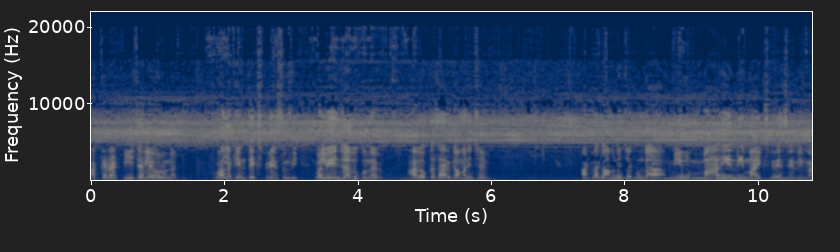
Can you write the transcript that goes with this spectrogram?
అక్కడ టీచర్లు ఎవరున్నారు? వాళ్ళకి ఎంత ఎక్స్పీరియన్స్ ఉంది? వాళ్ళు ఏం చదువుకున్నారు? అవి ఒక్కసారి గమనించండి. అట్లా గమనించకుండా మీరు మాది ఏంది మా ఎక్స్పీరియన్స్ ఏంది మా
